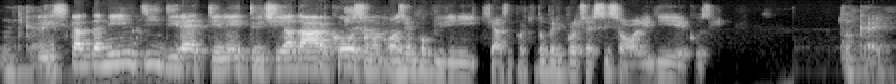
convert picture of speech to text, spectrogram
Okay. I riscaldamenti diretti elettrici ad arco sono cose un po' più di nicchia, soprattutto per i processi solidi e così. Ok.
